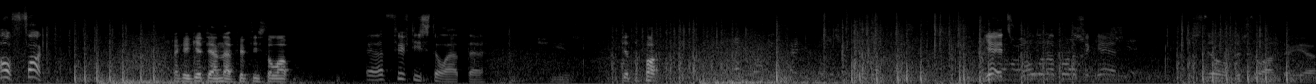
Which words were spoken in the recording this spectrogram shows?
Oh fuck! Okay, get down. That 50's still up. Yeah, that 50's still out there. Jeez. Get the fuck. Yeah, it's rolling up on us again. Still, they're still out there, yeah.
